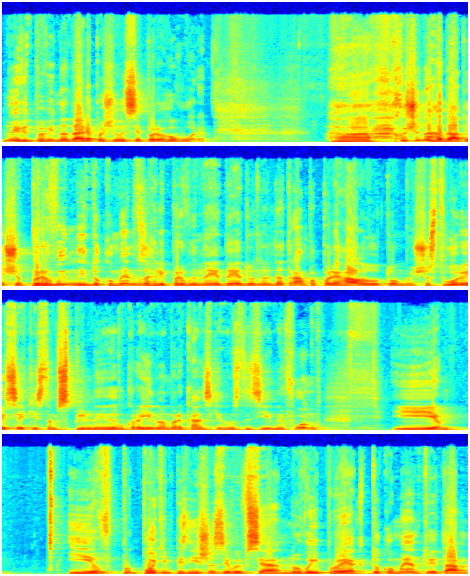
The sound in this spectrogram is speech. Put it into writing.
Ну і відповідно далі почалися переговори. Е, Хочу нагадати, що первинний документ, взагалі первинна ідея Дональда Трампа полягала у тому, що створюється якийсь там спільний україно-американський інвестиційний фонд, і, і потім пізніше з'явився новий проєкт документу, і там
